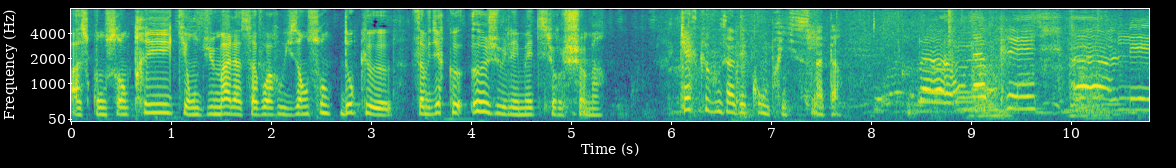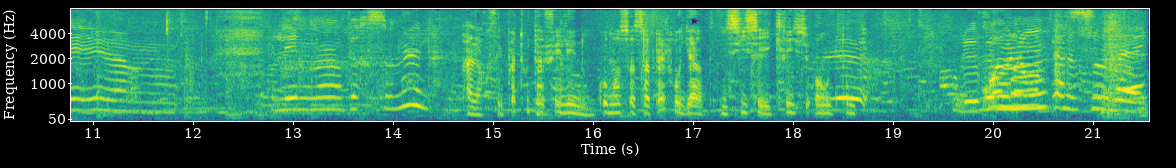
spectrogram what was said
à se concentrer, qui ont du mal à savoir où ils en sont. Donc, euh, ça veut dire que eux, je vais les mettre sur le chemin. Qu'est-ce que vous avez compris ce matin? Bah, on a pris euh, les, euh, les noms personnels. Alors, c'est pas tout à fait les noms. Comment ça s'appelle? Regarde, ici c'est écrit en ton. Le pronom personnel.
